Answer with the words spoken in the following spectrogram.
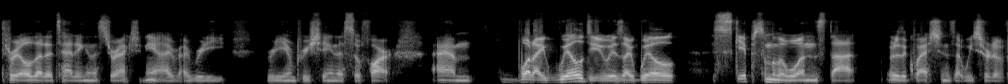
thrilled that it's heading in this direction. Yeah, I, I really, really am appreciating this so far. Um, what I will do is I will skip some of the ones that are the questions that we sort of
